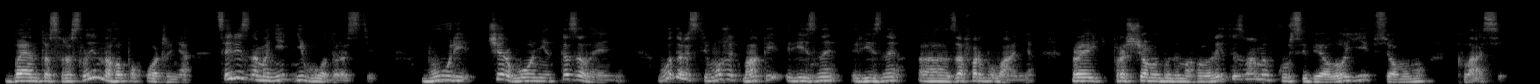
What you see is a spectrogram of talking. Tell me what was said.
Бентос рослинного походження це різноманітні водорості, бурі, червоні та зелені. Водорості можуть мати різне, різне е, зафарбування, про, про що ми будемо говорити з вами в курсі біології в сьомому класі.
